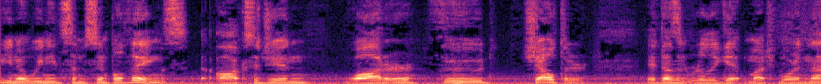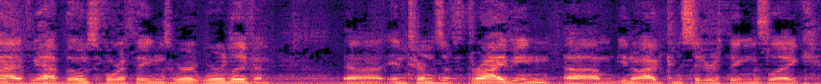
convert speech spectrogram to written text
you know, we need some simple things: oxygen, water, food, shelter. It doesn't really get much more than that. If we have those four things, we're we're living. Uh, in terms of thriving, um, you know, I'd consider things like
